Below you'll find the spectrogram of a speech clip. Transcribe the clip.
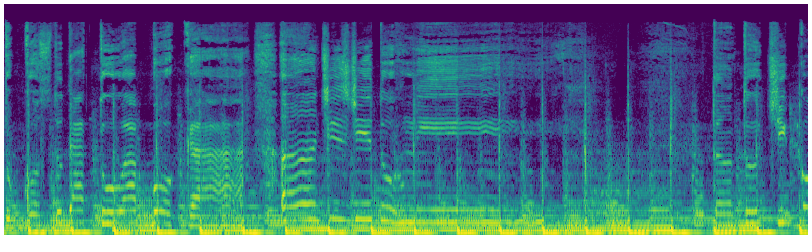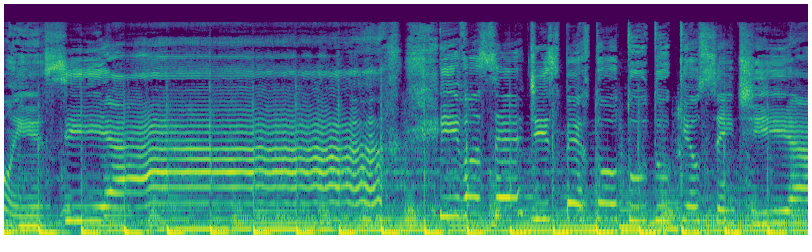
do gosto da tua boca antes de dormir. Tanto te conhecia e você despertou tudo que eu sentia.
